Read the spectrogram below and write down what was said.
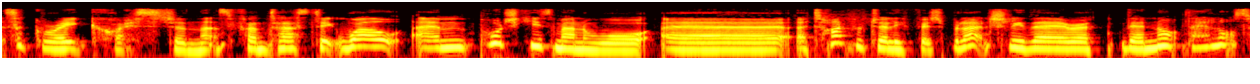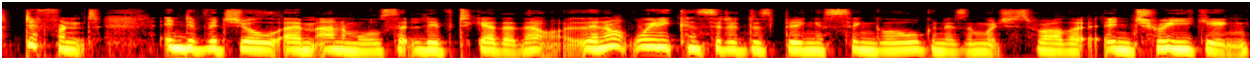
That's a great question. That's fantastic. Well, um, Portuguese man o' war, uh, a type of jellyfish, but actually they're they're not. They're lots of different individual um, animals that live together. They're not, they're not really considered as being a single organism, which is rather intriguing.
